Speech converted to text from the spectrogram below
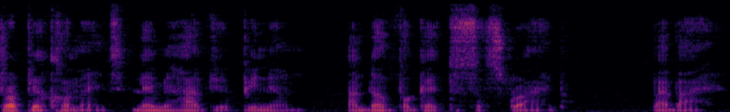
Drop your comment. Let me have your opinion. And don't forget to subscribe. Bye bye.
